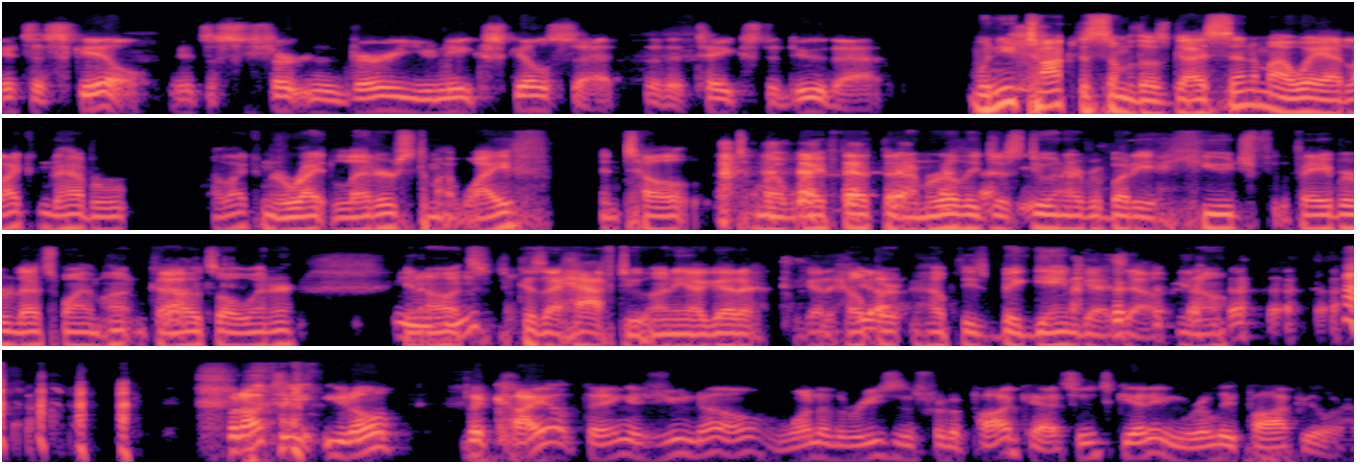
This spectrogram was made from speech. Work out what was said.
it's a skill it's a certain very unique skill set that it takes to do that When you talk to some of those guys, send them my way. I'd like them to have a I'd like them to write letters to my wife and tell tell my wife that that I'm really just doing everybody a huge favor. That's why I'm hunting coyotes all winter. You know, Mhm. it's because I have to, honey. I gotta I gotta help Yeah. her, help these big game guys out. You know. but I'll tell you, you know, the coyote thing, as you know, one of the reasons for the podcast, it's getting really popular.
